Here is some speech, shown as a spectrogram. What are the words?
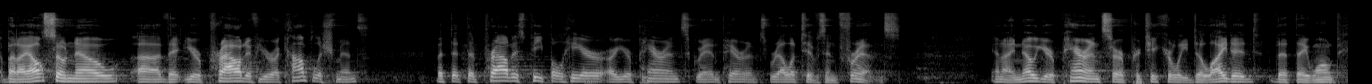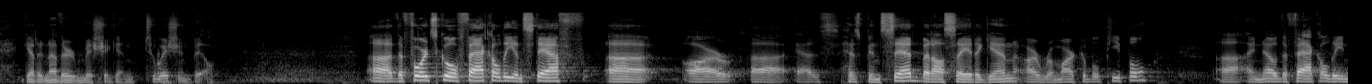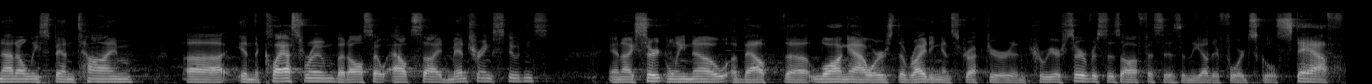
but I also know uh, that you're proud of your accomplishments, but that the proudest people here are your parents, grandparents, relatives, and friends. And I know your parents are particularly delighted that they won't get another Michigan tuition bill. Uh, the Ford School faculty and staff uh, are, uh, as has been said, but I'll say it again, are remarkable people. Uh, I know the faculty not only spend time uh, in the classroom, but also outside mentoring students. And I certainly know about the long hours the writing instructor and career services offices and the other Ford School staff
